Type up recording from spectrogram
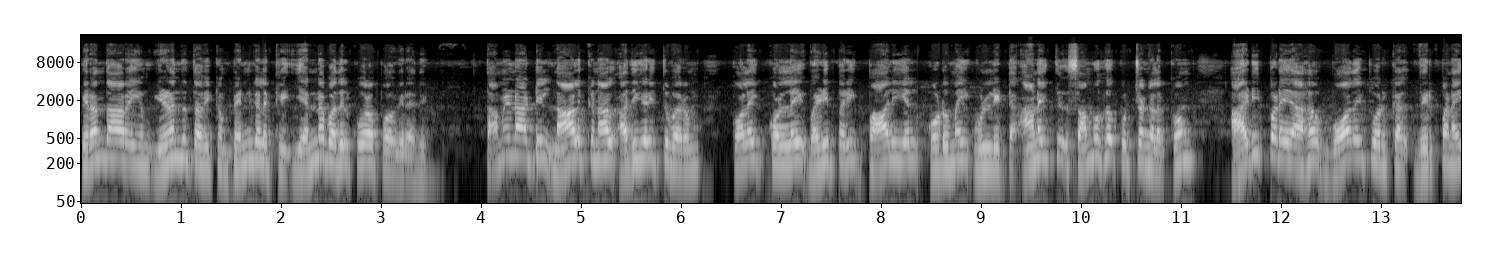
பிறந்தாரையும் இழந்து தவிக்கும் பெண்களுக்கு என்ன பதில் கூறப்போகிறது? தமிழ்நாட்டில் நாளுக்கு நாள் அதிகரித்து வரும் கொலை கொள்ளை வழிப்பறி பாலியல் கொடுமை உள்ளிட்ட அனைத்து சமூக குற்றங்களுக்கும் அடிப்படையாக போதைப் பொருட்கள் விற்பனை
